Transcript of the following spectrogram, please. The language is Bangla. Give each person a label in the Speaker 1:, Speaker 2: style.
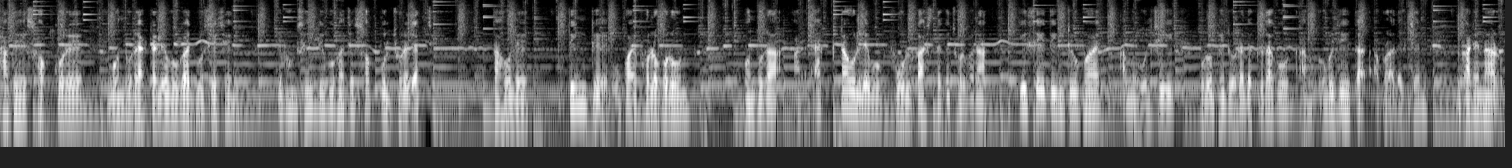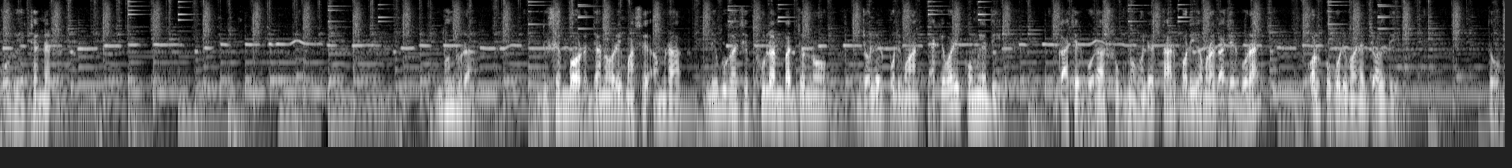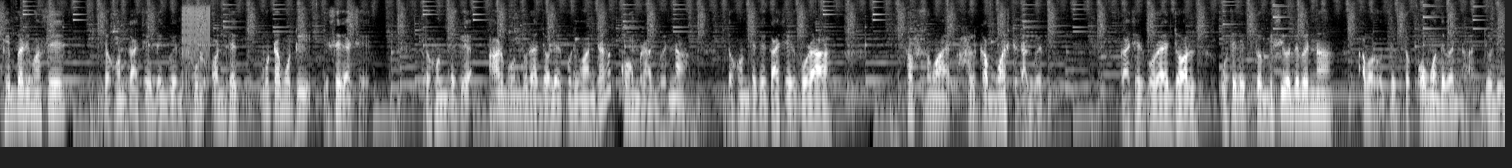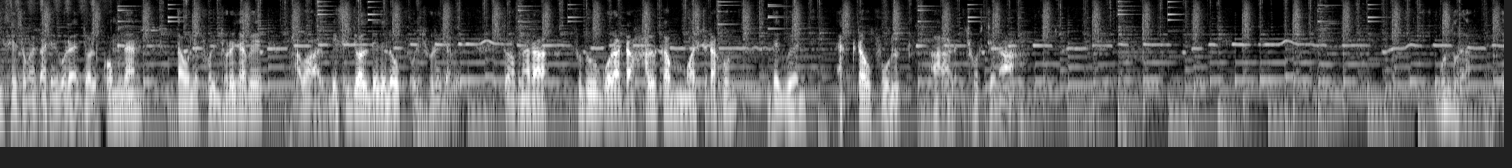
Speaker 1: ছাদে শখ করে বন্ধুরা একটা লেবু গাছ বসিয়েছেন এবং সেই লেবু গাছে সব ফুল ঝরে যাচ্ছে। তাহলে তিনটে উপায় ফলো করুন। বন্ধুরা, আর একটাও লেবু ফুল গাছ থেকে ঝরবে না। কি সেই তিনটে উপায়? আমি বলছি, পুরো ভিডিওটা দেখতে থাকুন। আমি অভিজিৎ, আর আপনারা দেখছেন গার্ডেনার অভি চ্যানেল। বন্ধুরা, ডিসেম্বর, জানুয়ারি মাসে আমরা লেবু গাছে ফুল আনবার জন্য জলের পরিমাণ একেবারেই কমিয়ে দিই। গাছের গোড়া শুকনো হলে তারপরেই আমরা গাছের গোড়ায় অল্প পরিমাণে জল দিই। তো ফেব্রুয়ারি মাসে যখন গাছে দেখবেন ফুল অর্ধেক মোটামুটি এসে গেছে, তখন থেকে আর বন্ধুরা জলের পরিমাণটা কম রাখবেন না। তখন থেকে গাছের গোড়া সবসময় হালকা ময়েস্ট রাখবেন। গাছের গোড়ায় জল অতিরিক্ত বেশিও দেবেন না, আবার অতিরিক্ত কমও দেবেন না। যদি সেই সময় গাছের গোড়ায় জল কম দেন, তাহলে ফুল ঝরে যাবে, আবার বেশি জল দিয়ে দিলেও ফুল ঝরে যাবে। তো আপনারা শুধু গোড়াটা হালকা ময়েস্ট রাখুন, দেখবেন একটাও ফুল আর ঝরছে না। বন্ধুরা,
